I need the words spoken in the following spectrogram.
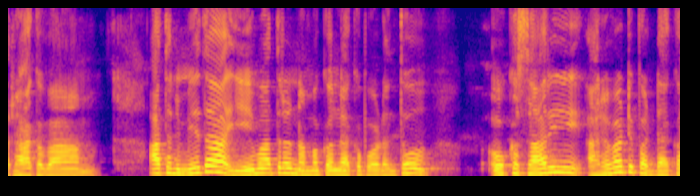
రాఘవ. అతని మీద ఏమాత్రం నమ్మకం లేకపోవడంతో ఒకసారి అలవాటు పడ్డాక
